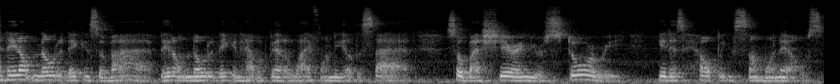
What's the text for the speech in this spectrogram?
And they don't know that they can survive. They don't know that they can have a better life on the other side. So by sharing your story, it is helping someone else.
